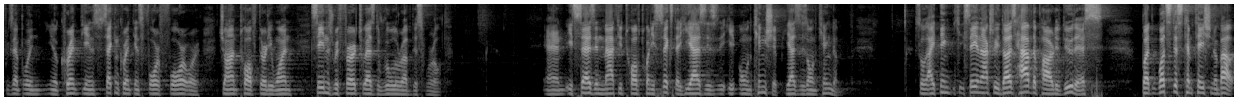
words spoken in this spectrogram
for example, in you know, Corinthians, 2 Corinthians 4 4 or John 12 31, Satan is referred to as the ruler of this world. And it says in Matthew 12 26 that he has his own kingship, he has his own kingdom. So I think Satan actually does have the power to do this. But what's this temptation about?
